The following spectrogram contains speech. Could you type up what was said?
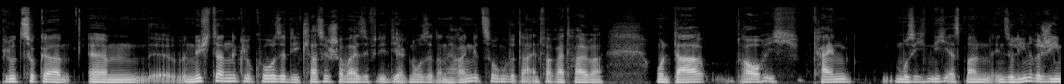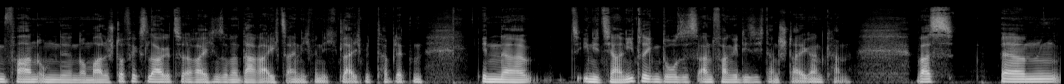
Blutzucker ähm, äh, nüchterne Glucose, die klassischerweise für die Diagnose dann herangezogen wird, der Einfachheit halber. Und da brauche ich kein muss ich nicht erstmal ein Insulinregime fahren, um eine normale Stoffwechsellage zu erreichen, sondern da reicht es eigentlich, wenn ich gleich mit Tabletten in einer initial niedrigen Dosis anfange, die sich dann steigern kann. Was ähm,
